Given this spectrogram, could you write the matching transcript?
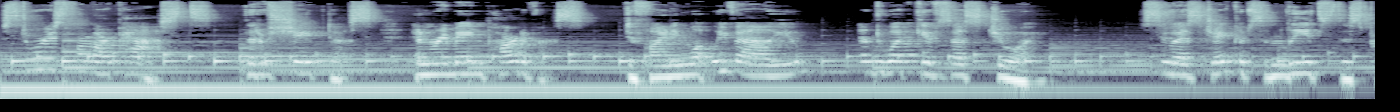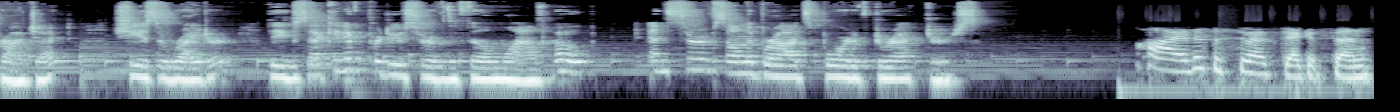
stories from our pasts that have shaped us and remain part of us, defining what we value and what gives us joy. Suez Jacobson leads this project. She is a writer, the executive producer of the film Wild Hope, and serves on the Broad's board of directors. Hi, this is Suez Jacobson.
